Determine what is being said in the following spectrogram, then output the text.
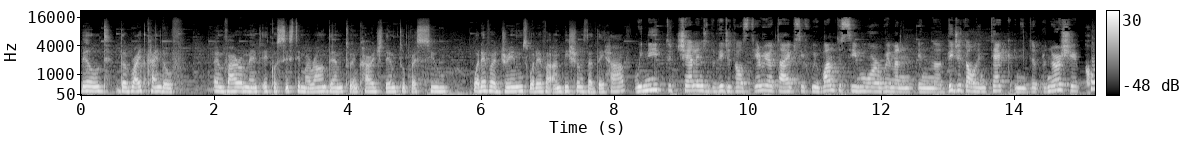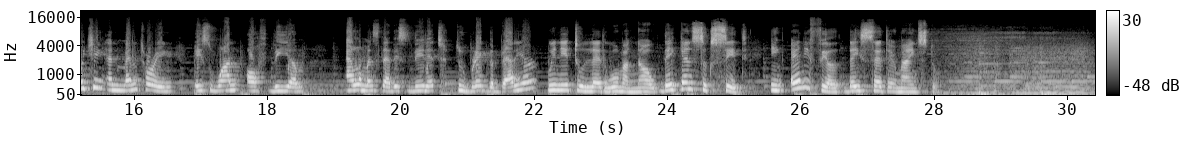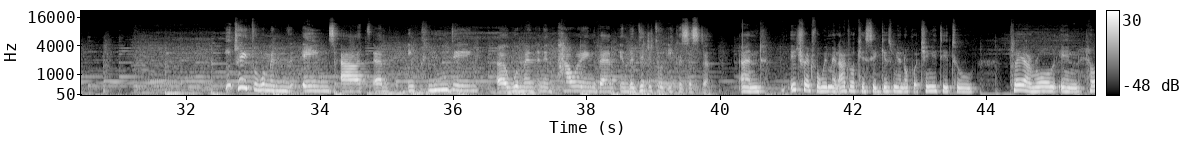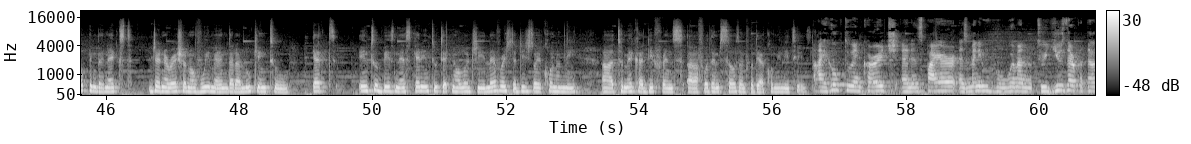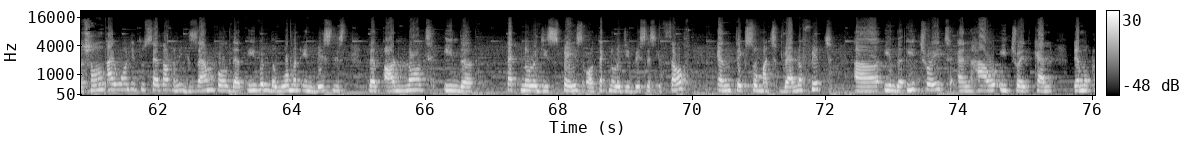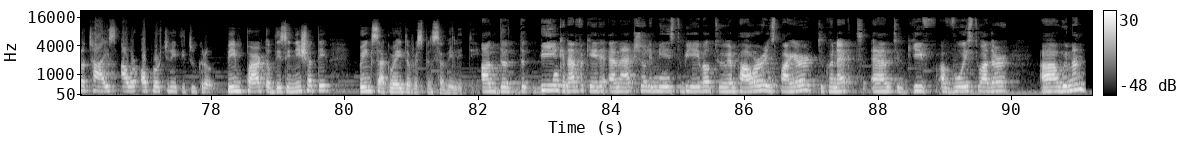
build the right kind of environment, ecosystem around them to encourage them to pursue whatever dreams, whatever ambitions that they have. We need to challenge the digital stereotypes if we want to see more women in uh, digital, in tech, in entrepreneurship. Coaching and mentoring is one of the um, elements that is needed to break the barrier. We need to let women know they can succeed in any field they set their minds to. E-Trade for Women aims at um, including uh, women and empowering them in the digital ecosystem. And E-Trade for Women advocacy gives me an opportunity to play a role in helping the next generation of women that are looking to get into business, get into technology, leverage the digital economy uh, to make a difference uh, for themselves and for their communities. I hope to encourage and inspire as many women to use their potential. I wanted to set out an example that even the women in business that are not in the technology space or technology business itself can take so much benefit uh, in the e-trade and how e-trade can democratize our opportunity to grow. Being part of this initiative brings a greater responsibility. Uh, the, the, being an advocate and actually means to be able to empower, inspire, to connect, and to give a voice to other uh, women.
